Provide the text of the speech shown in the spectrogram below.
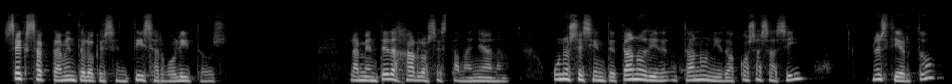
Sé exactamente lo que sentís, arbolitos. Lamenté dejarlos esta mañana. Uno se siente tan, tan unido a cosas así. ¿No es cierto?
